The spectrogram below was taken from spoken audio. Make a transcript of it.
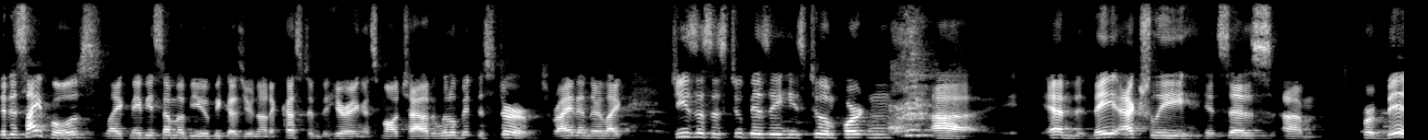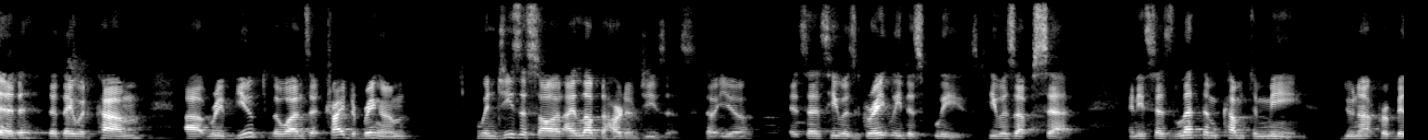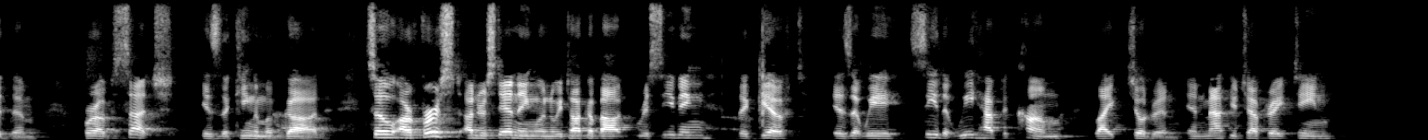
The disciples, like maybe some of you, because you're not accustomed to hearing a small child, a little bit disturbed, right? And they're like, Jesus is too busy, he's too important. Uh, and they actually, it says, um, forbid that they would come, uh, rebuked the ones that tried to bring them. When Jesus saw it, I love the heart of Jesus, don't you? It says he was greatly displeased, he was upset. And he says, Let them come to me, do not forbid them, for of such is the kingdom of God. So, our first understanding when we talk about receiving the gift is that we see that we have to come like children. In Matthew chapter 18,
